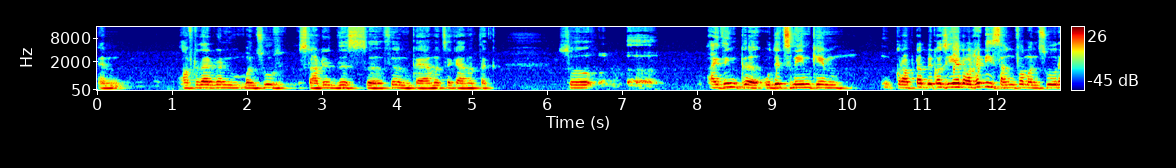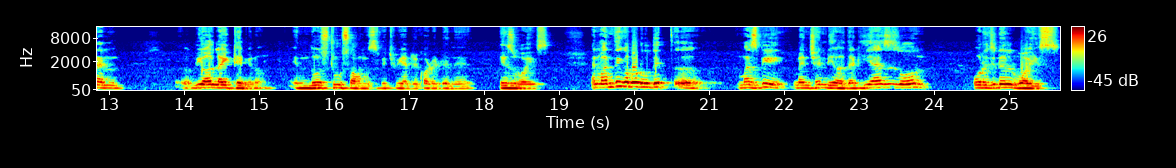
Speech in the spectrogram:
And after that, when Mansoor started this uh, film, Qayamat Se Qayamat Tak, so uh, I think uh, Udit's name came cropped up because he had already sung for Mansoor, and uh, we all liked him, you know, in those two songs which we had recorded in his voice. And one thing about Udit uh, must be mentioned here that he has his own original voice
